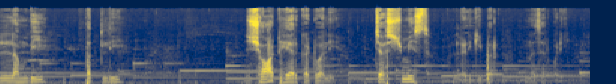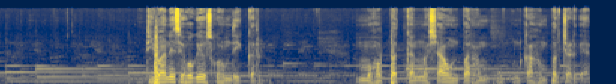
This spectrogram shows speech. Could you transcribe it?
लंबी पतली शॉर्ट हेयर कट वाली चश्मिस लड़की पर नज़र पड़ी। दीवाने से हो गए उसको हम देखकर। मोहब्बत का नशा उन पर हम, उनका हम पर चढ़ गया।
